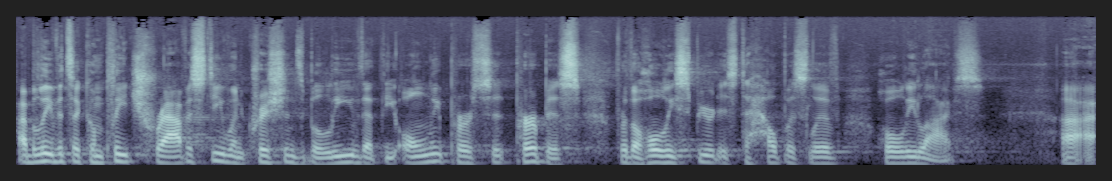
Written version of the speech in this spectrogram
I believe it's a complete travesty when Christians believe that the only pers- purpose for the Holy Spirit is to help us live holy lives. Uh,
